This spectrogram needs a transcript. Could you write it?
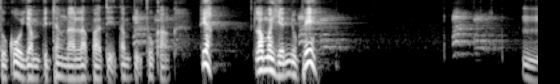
ตุโกยัมปิจังนันละปฏิตัมปิทุกังเพียเรามาเห็นอยู่เพ่อืม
